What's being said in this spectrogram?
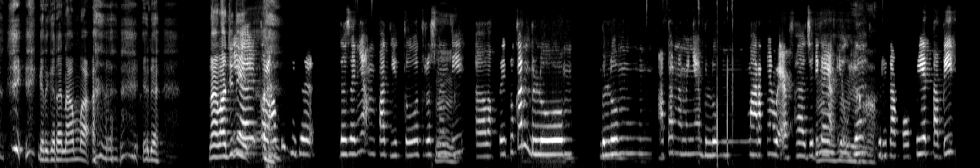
Gara-gara nama. ya udah. Nah, lanjut nih. Iya, kalau aku juga dosennya empat gitu. Terus Hmm. nanti eh, waktu itu kan belum belum apa namanya belum maraknya WFH. Jadi kayak Hmm, ya udah iya. berita COVID tapi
